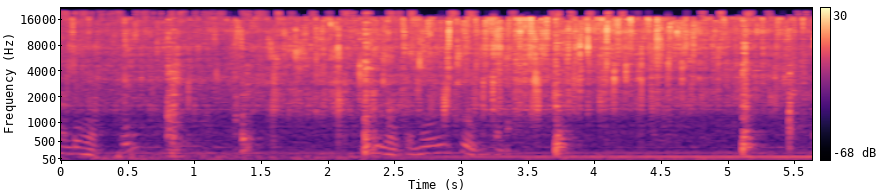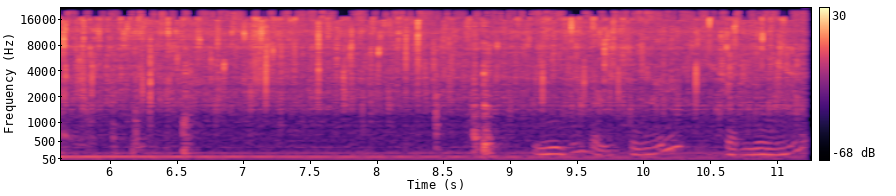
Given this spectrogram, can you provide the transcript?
കടുവറുത്ത് ഇതിലോട്ടൊന്ന് ഒഴിച്ചു കൊടുക്കണം. ഇഞ്ചി വെളുത്തുള്ളി ചെറിയ ഉള്ളി.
